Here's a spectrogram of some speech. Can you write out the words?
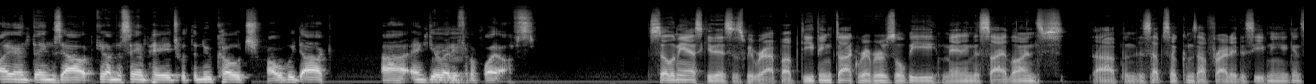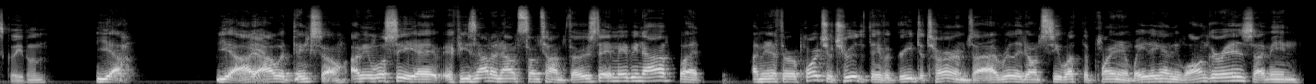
iron things out, get on the same page with the new coach, probably Doc, uh, and get mm-hmm. ready for the playoffs. So let me ask you this as we wrap up: Do you think Doc Rivers will be manning the sidelines uh, when this episode comes out Friday this evening against Cleveland? Yeah, yeah, I, I, would think so. I mean, we'll see. If he's not announced sometime Thursday, maybe not. But I mean, if the reports are true that they've agreed to terms, I really don't see what the point in waiting any longer is. I mean,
